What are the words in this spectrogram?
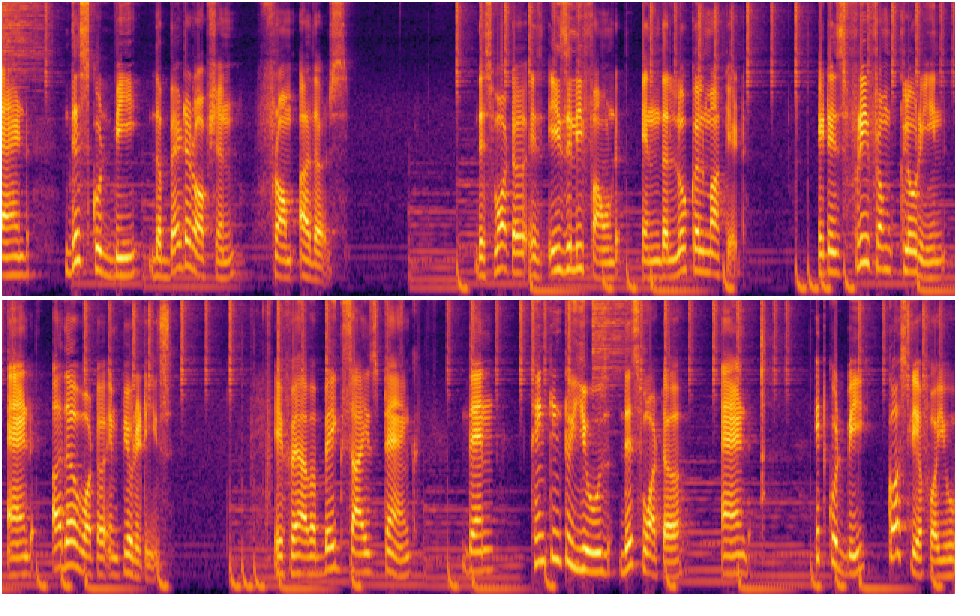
and this could be the better option from others. This water is easily found in the local market. It is free from chlorine and other water impurities. If you have a big sized tank, then thinking to use this water and it could be costlier for you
